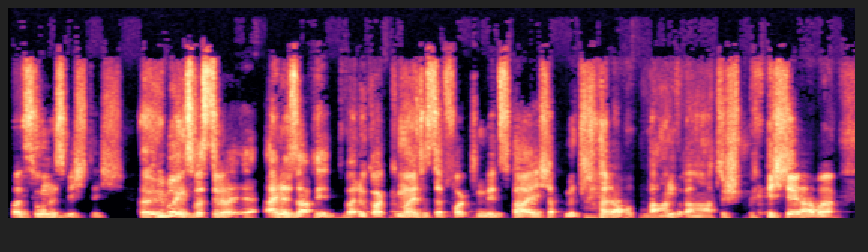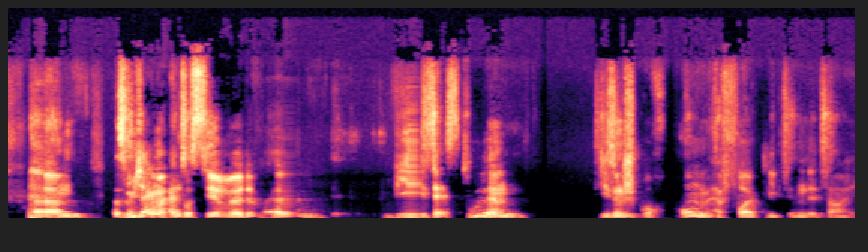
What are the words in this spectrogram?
Situation ist wichtig. Äh, übrigens, was du, äh, eine Sache, weil du gerade gemeint hast, erfolgt im Detail. Ich habe mittlerweile auch ein paar andere harte Sprüche, aber ähm, was mich eigentlich mal interessieren würde, äh, wie setzt du denn diesen Spruch um? Erfolg liegt im Detail.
